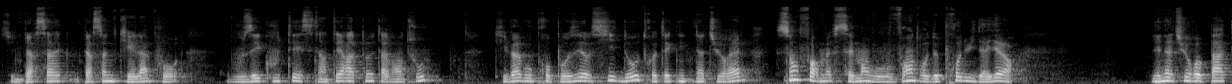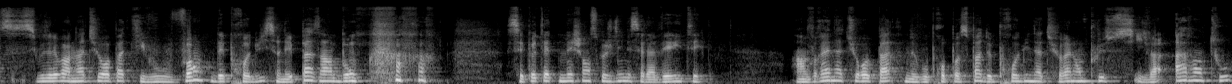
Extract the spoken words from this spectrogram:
C'est une personne qui est là pour vous écouter. C'est un thérapeute avant tout qui va vous proposer aussi d'autres techniques naturelles sans forcément vous vendre de produits. D'ailleurs, Les naturopathes, si vous allez voir un naturopathe qui vous vend des produits, ce n'est pas un bon. c'est peut-être méchant ce que je dis, mais c'est la vérité. Un vrai naturopathe ne vous propose pas de produits naturels en plus. Il va avant tout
